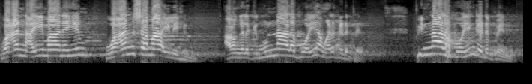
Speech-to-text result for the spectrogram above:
வன் ஐமானிஹிம் வன் ஷமாயிலிஹிம். அவங்களுக்கு முன்னால போய் அவங்களுக்கு கெடுப்பேன் பின்னால போயும் கெடுப்பேன்.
